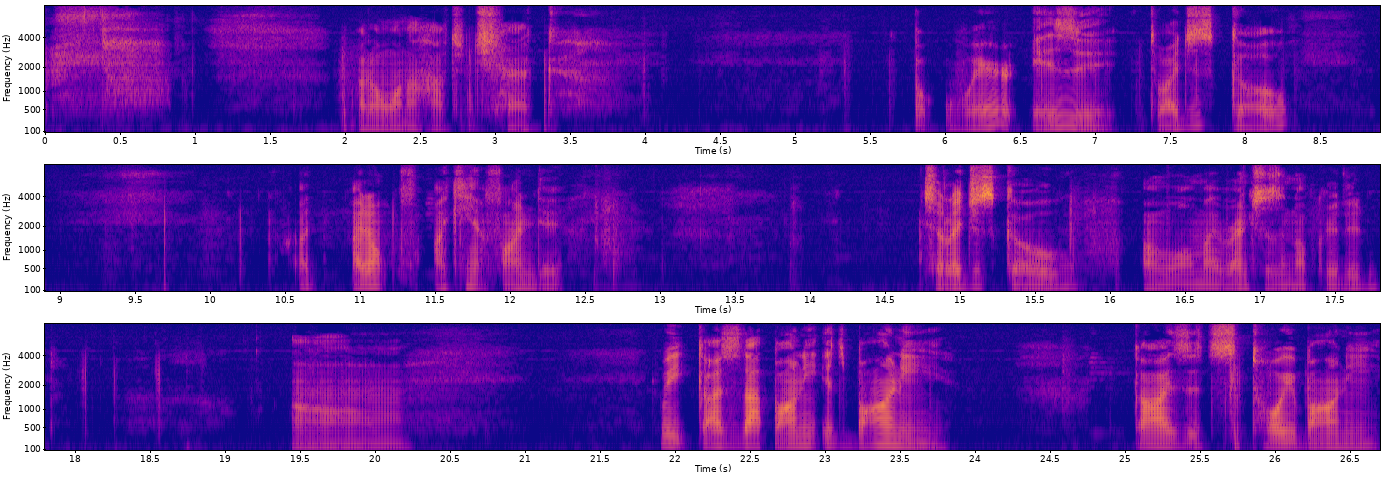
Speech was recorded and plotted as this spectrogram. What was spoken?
I don't want to have to check. But where is it? Do I just go? I don't I can't find it. Should I just go? Oh well, my wrench isn't upgraded. Um. Wait, guys, is that Bonnie? It's Bonnie. Guys, it's Toy Bonnie.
